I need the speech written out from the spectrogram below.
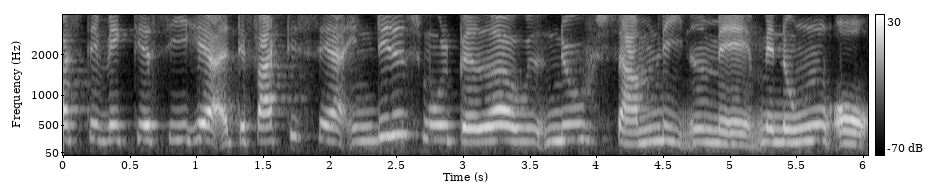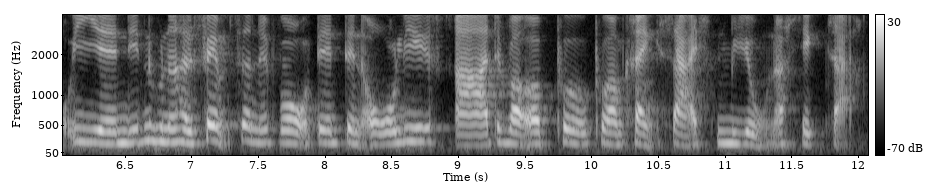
også, det er vigtigt at sige her, at det faktisk ser en lille smule bedre ud nu sammenlignet med, med nogle år i øh, 1990'erne, hvor den, den årlige rate var op på, på omkring 16 millioner hektar.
